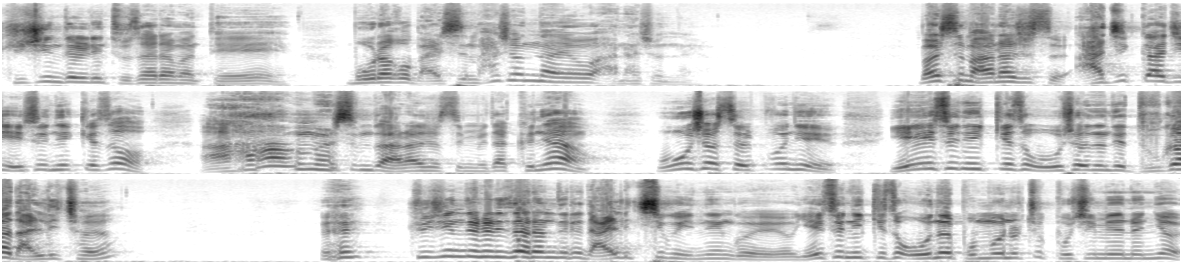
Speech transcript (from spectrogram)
귀신 들린 두 사람한테 뭐라고 말씀하셨나요? 안 하셨나요? 말씀 안 하셨어요. 아직까지 예수님께서 아무 말씀도 안 하셨습니다. 그냥 오셨을 뿐이에요. 예수님께서 오셨는데 누가 난리쳐요? 예? 귀신 들린 사람들이 난리치고 있는 거예요. 예수님께서 오늘 본문을 쭉 보시면은요.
